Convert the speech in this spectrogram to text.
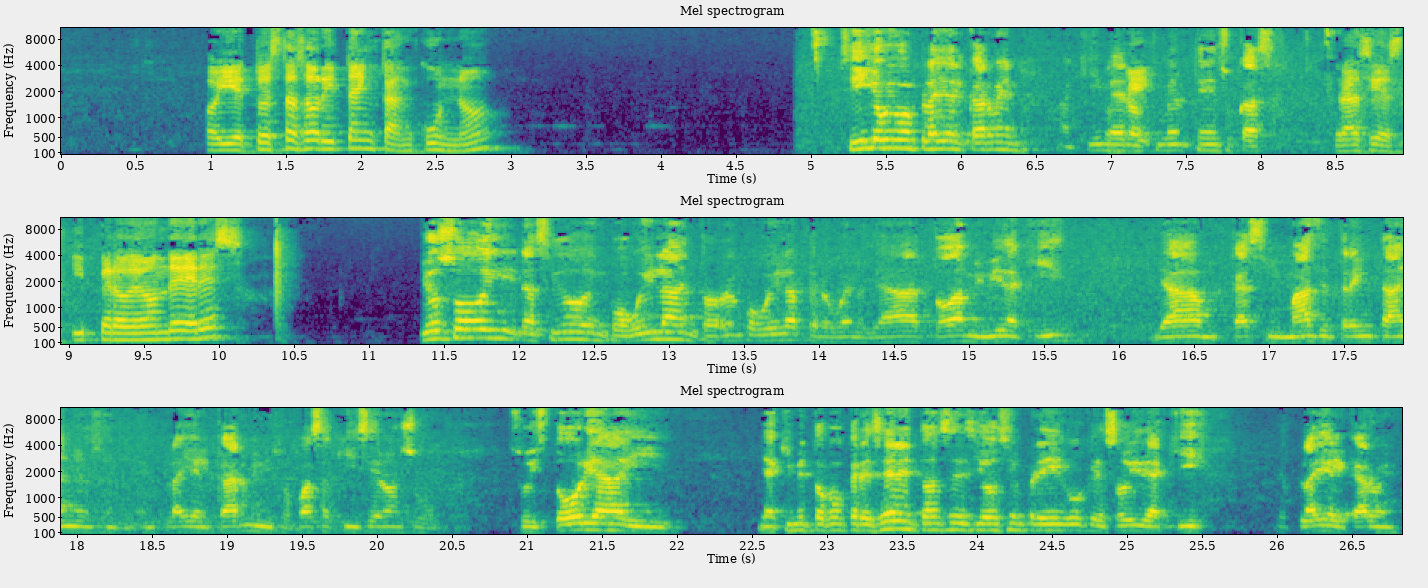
Oye, tú estás ahorita en Cancún, ¿no? Sí, yo vivo en Playa del Carmen, aquí mero, aquí mero tiene su casa. Gracias. ¿Y pero de dónde eres? Yo soy nacido en Coahuila, en Torreón, Coahuila, pero bueno, ya toda mi vida aquí, ya casi más de 30 años en, Playa del Carmen. Mis papás aquí hicieron su, su historia y, y, aquí me tocó crecer, entonces yo siempre digo que soy de aquí, de Playa del Carmen.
